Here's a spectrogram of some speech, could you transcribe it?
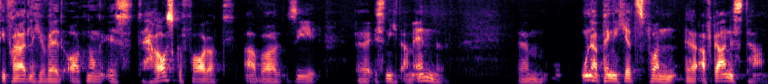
Die freiheitliche Weltordnung ist herausgefordert, aber sie äh, ist nicht am Ende. Ähm, unabhängig jetzt von äh, Afghanistan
